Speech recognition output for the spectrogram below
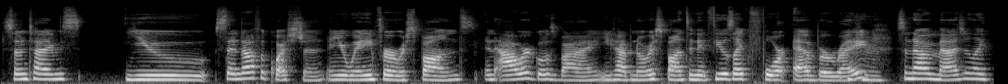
sometimes you send off a question and you're waiting for a response. An hour goes by, you have no response, and it feels like forever, right? So now imagine like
